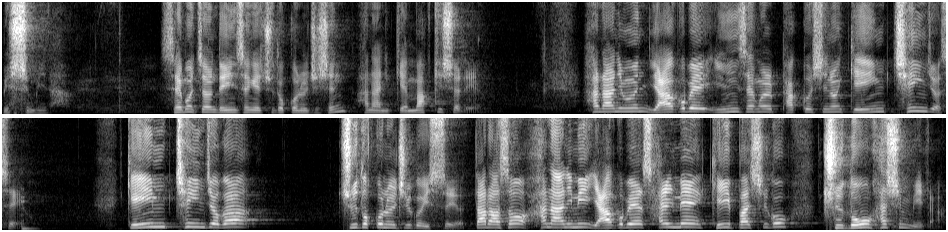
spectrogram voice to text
믿습니다. 세 번째는 내 인생의 주도권을 주신 하나님께 맡기셔야 돼요. 하나님은 야곱의 인생을 바꾸시는 게임 체인저세요. 게임 체인저가 주도권을 쥐고 있어요. 따라서 하나님이 야곱의 삶에 개입하시고 주도하십니다.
